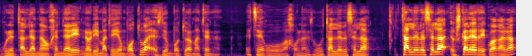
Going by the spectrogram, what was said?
gure taldean dago jendeari, nori emate dion botua, ez dion botua ematen. Ez egu ajola, ez? Gu talde bezala, talde bezala Euskal Herrikoa gara,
